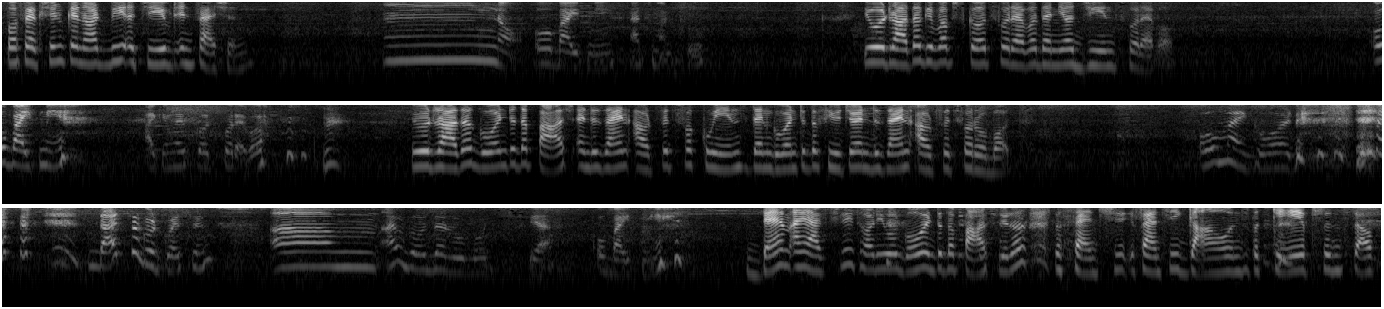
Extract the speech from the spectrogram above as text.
Perfection cannot be achieved in fashion. Mm, no. Oh, bite me. That's not true. You would rather give up skirts forever than your jeans forever. Oh, bite me. I can wear skirts forever. You would rather go into the past and design outfits for queens than go into the future and design outfits for robots. oh my god. That's a good question. Um, I would go with the robots. Yeah. Oh, bite me. Damn, I actually thought you would go into the past, you know, the fancy fancy gowns, the capes and stuff.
